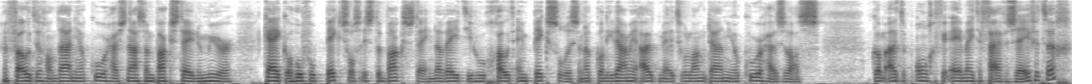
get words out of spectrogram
Een foto van Daniel Koerhuis naast een bakstenen muur. Kijken hoeveel pixels is de baksteen. Dan weet hij hoe groot één pixel is. En dan kon hij daarmee uitmeten hoe lang Daniel Koerhuis was. Hij kwam uit op ongeveer 1,75 meter.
